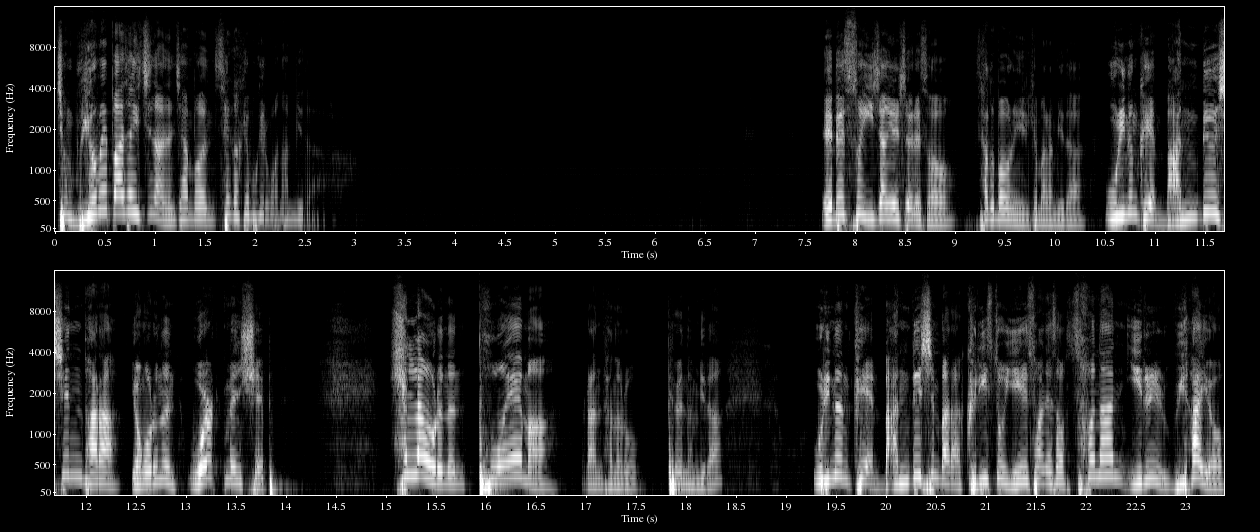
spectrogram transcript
지금 위험에 빠져 있지는 않은지 한번 생각해 보기를 원합니다. 에베소 2장 1절에서 사도 바울은 이렇게 말합니다. 우리는 그의 만드신 바라 영어로는 workmanship 헬라어로는 포에마라는 단어로 표현합니다. 우리는 그의 만드신 바라 그리스도 예수 안에서 선한 일을 위하여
